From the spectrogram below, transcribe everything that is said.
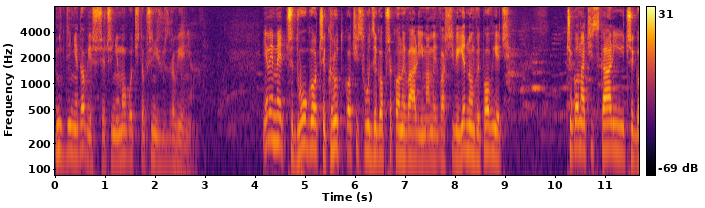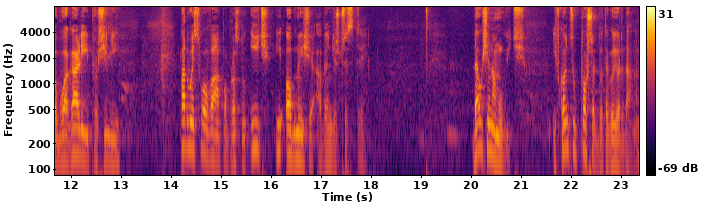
Nigdy nie dowiesz się, czy nie mogło ci to przynieść uzdrowienia. Nie wiemy, czy długo, czy krótko ci słudzy go przekonywali. Mamy właściwie jedną wypowiedź. Czy go naciskali, czy go błagali i prosili. Padły słowa po prostu idź i obmyj się, a będziesz czysty. Dał się namówić i w końcu poszedł do tego Jordanu.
